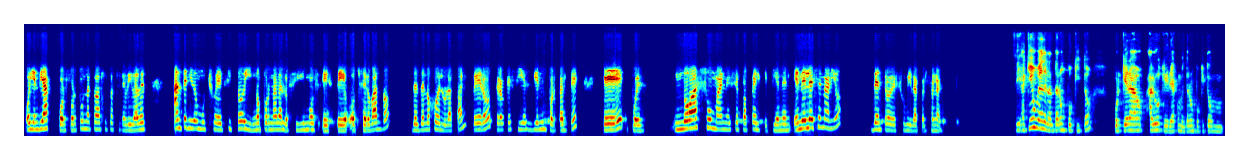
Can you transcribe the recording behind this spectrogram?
Hoy en día, por fortuna, todas estas celebridades han tenido mucho éxito y no por nada los seguimos este, observando desde el ojo del huracán, pero creo que sí es bien importante que pues no asuman ese papel que tienen en el escenario dentro de su vida personal. Sí, aquí voy a adelantar un poquito porque era algo que quería comentar un poquito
